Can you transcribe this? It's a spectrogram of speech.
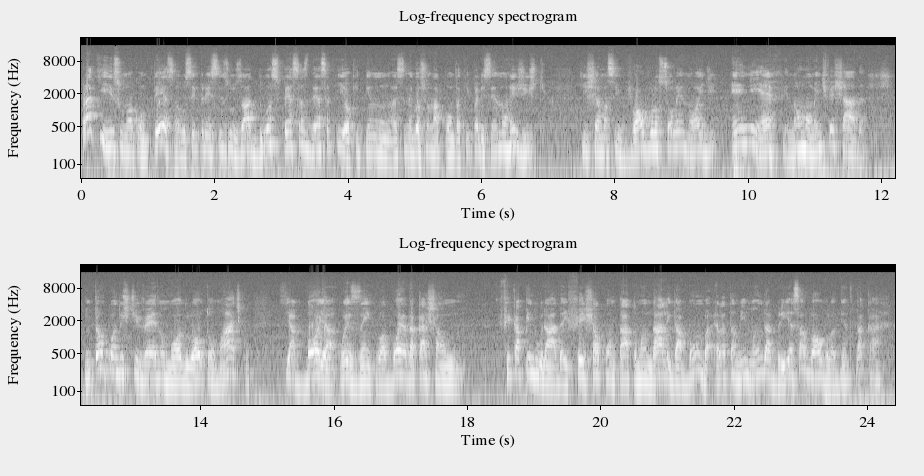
Para que isso não aconteça, você precisa usar duas peças dessa aqui, ó, que tem um, esse negócio na ponta aqui parecendo um registro, que chama-se válvula solenoide NF, normalmente fechada. Então, quando estiver no módulo automático, que a boia, o exemplo, a boia da caixa 1 ficar pendurada e fechar o contato, mandar ligar a bomba, ela também manda abrir essa válvula dentro da caixa.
